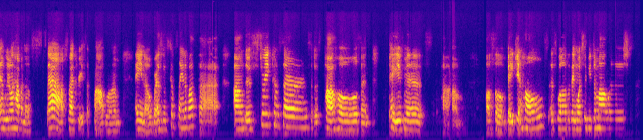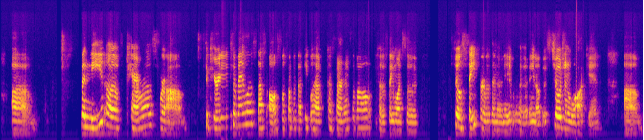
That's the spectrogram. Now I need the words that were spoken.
and we don't have enough staff, so that creates a problem. And, you know, residents complain about that. Um, there's street concerns, such as potholes and pavements, um, also vacant homes as well that they want to be demolished. Um, the need of cameras for um, security surveillance, that's also something that people have concerns about because they want to feel safer within their neighborhood. You know, there's children walking. Um,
